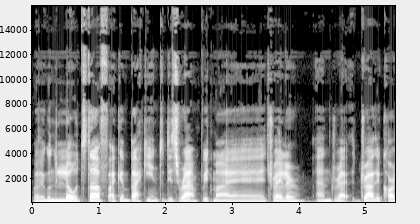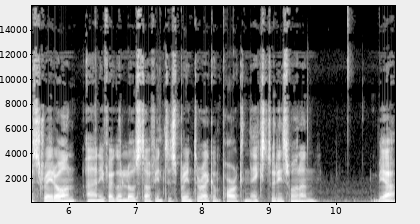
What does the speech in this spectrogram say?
When we're going to load stuff, I can back into this ramp with my trailer and dra drive the car straight on. And if I'm going to load stuff into Sprinter, I can park next to this one and yeah,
